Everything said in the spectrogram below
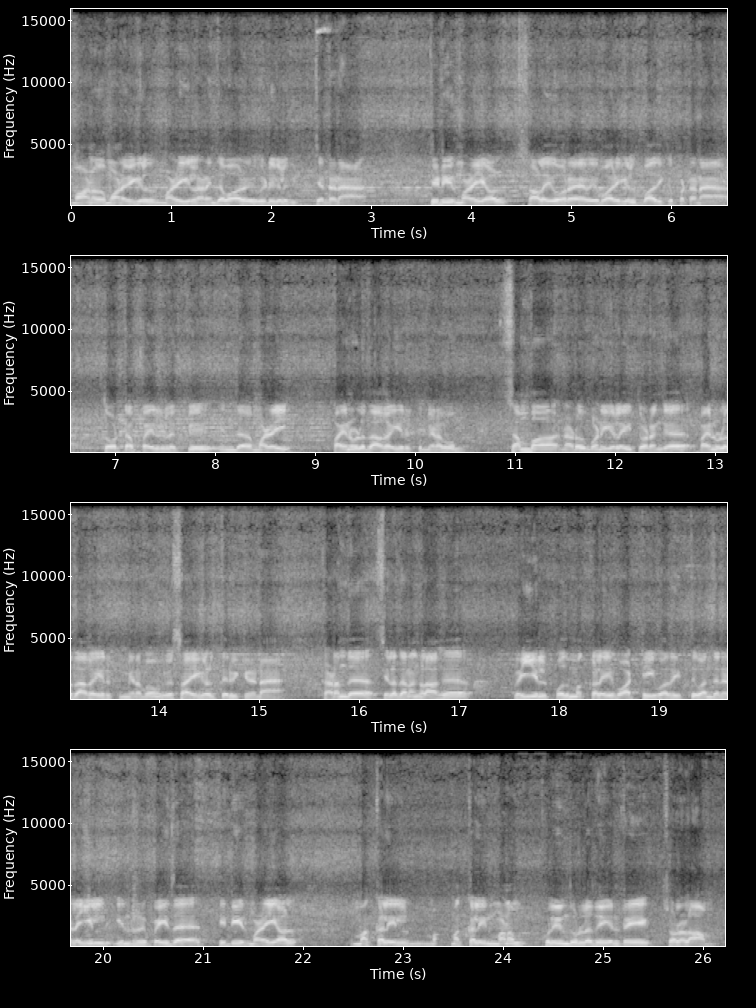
மாணவ மாணவிகள் மழையில் நனைந்தவாறு வீடுகளுக்கு சென்றன திடீர் மழையால் சாலையோர வியாபாரிகள் பாதிக்கப்பட்டன. தோட்டப் பயிர்களுக்கு இந்த மழை பயனுள்ளதாக இருக்கும் எனவும் சம்பா நடவு பணிகளை தொடங்க பயனுள்ளதாக இருக்கும் எனவும் விவசாயிகள் தெரிவிக்கின்றன. கடந்த சில தினங்களாக வெயில் பொதுமக்களை வாட்டி வதைத்து வந்த நிலையில் இன்று பெய்த திடீர் மழையால் மக்களில் மக்களின் மனம் குளிர்ந்துள்ளது என்றே சொல்லலாம்.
